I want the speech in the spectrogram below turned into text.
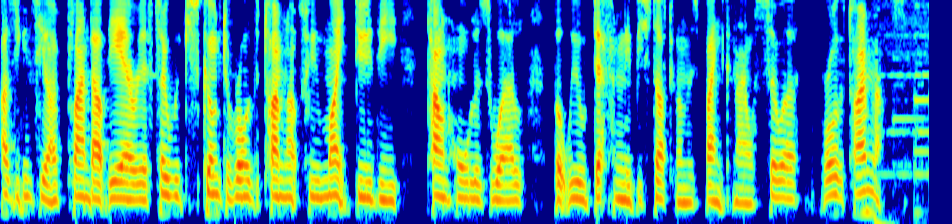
as you can see I've planned out the area, so we're just going to roll the time lapse. We might do the town hall as well, but we will definitely be starting on this bank now. So uh, roll the time lapse.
